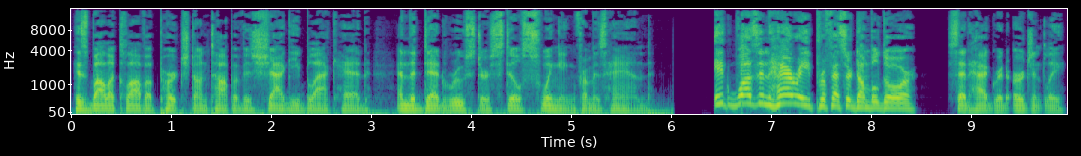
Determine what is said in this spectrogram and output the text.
his balaclava perched on top of his shaggy black head, and the dead rooster still swinging from his hand. It wasn't Harry, Professor Dumbledore, said Hagrid urgently.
